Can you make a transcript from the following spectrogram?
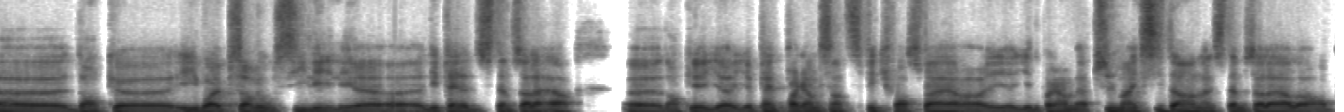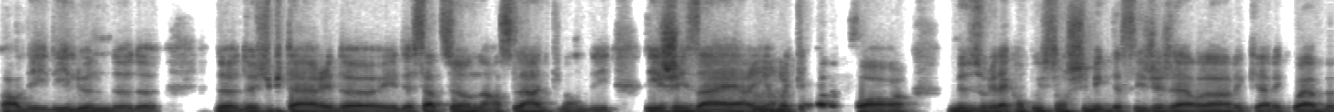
Euh, donc, il va observer aussi les, les, les, planètes du système solaire. donc, il y, a, il y, a, plein de programmes scientifiques qui vont se faire. Il y a, des programmes absolument excitants dans le système solaire. Là, on parle des, des lunes de, de, de, Jupiter et de, et de Saturne en slade qui ont des, des geysers et on va être capable de pouvoir mesurer la composition chimique de ces geysers-là avec, avec Webb.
